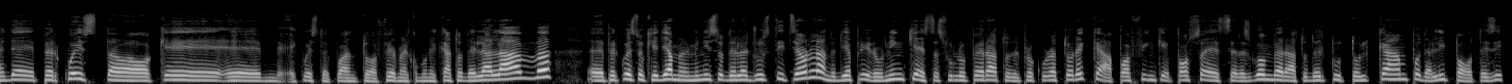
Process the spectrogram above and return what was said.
ed è per questo che, eh, e questo è quanto afferma il comunicato della LAV, eh, per questo chiediamo al Ministro della Giustizia Orlando di aprire un'inchiesta sull'operato del procuratore capo affinché possa essere sgomberato del tutto il campo dall'ipotesi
